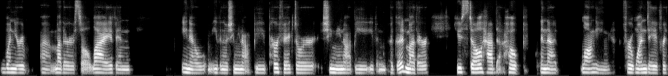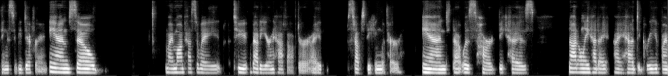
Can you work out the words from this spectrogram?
when your um, mother is still alive and you know, even though she may not be perfect or she may not be even a good mother, you still have that hope and that longing for one day for things to be different. And so my mom passed away to about a year and a half after I stopped speaking with her. And that was hard because not only had I, I had to grieve my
